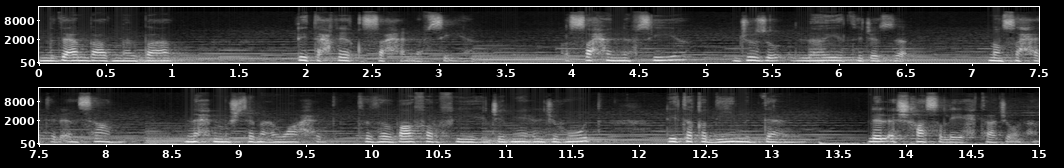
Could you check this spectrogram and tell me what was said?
ندعم بعضنا البعض لتحقيق الصحة النفسية. الصحة النفسية جزء لا يتجزأ من صحة الإنسان. نحن مجتمع واحد تتضافر فيه جميع الجهود لتقديم الدعم للأشخاص اللي يحتاجونها.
